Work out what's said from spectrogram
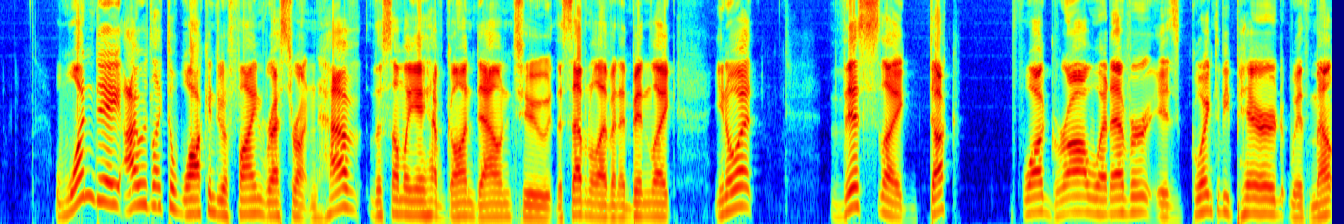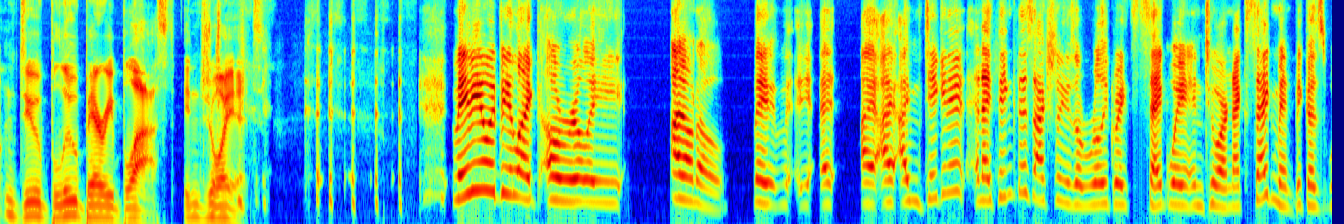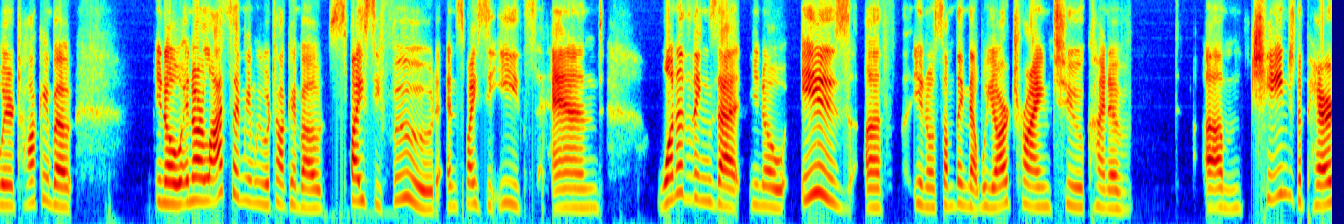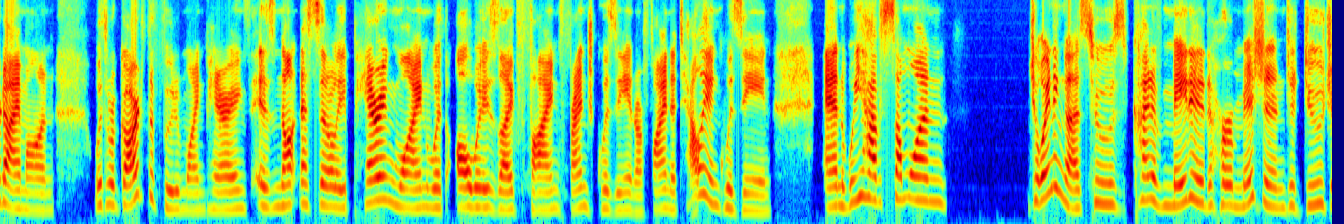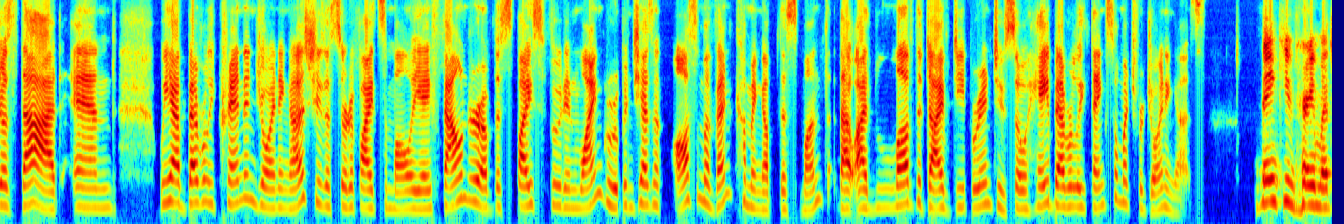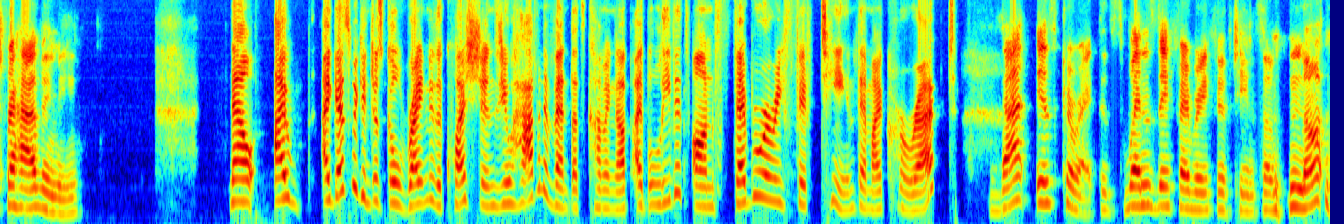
One day I would like to walk into a fine restaurant and have the sommelier have gone down to the 7-Eleven and been like, you know what? this like duck foie gras whatever is going to be paired with Mountain Dew Blueberry Blast. Enjoy it. maybe it would be like a really i don't know maybe, I, I i'm digging it and i think this actually is a really great segue into our next segment because we're talking about you know in our last segment we were talking about spicy food and spicy eats and one of the things that you know is a you know something that we are trying to kind of um, change the paradigm on with regards to food and wine pairings is not necessarily pairing wine with always like fine French cuisine or fine Italian cuisine. And we have someone joining us who's kind of made it her mission to do just that. And we have Beverly Crandon joining us. She's a certified sommelier, founder of the Spice Food and Wine Group, and she has an awesome event coming up this month that I'd love to dive deeper into. So, hey, Beverly, thanks so much for joining us. Thank you very much for having me. Now, I I guess we can just go right into the questions. You have an event that's coming up. I believe it's on February 15th. Am I correct? That is correct. It's Wednesday, February 15th. So not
